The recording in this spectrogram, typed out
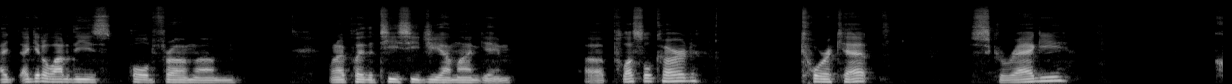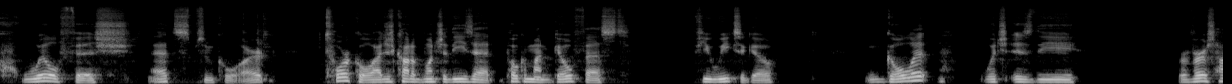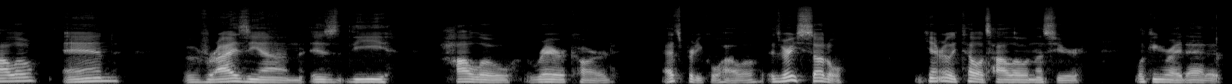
I, I get a lot of these pulled from um, when I play the TCG online game. Uh, Plusle card, Torracat, Scraggy, Qwilfish. That's some cool art. Torkoal. I just caught a bunch of these at Pokemon Go Fest a few weeks ago. Golett, which is the reverse hollow, and Virizion is the hollow rare card. That's pretty cool hollow. It's very subtle you can't really tell it's hollow unless you're looking right at it.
